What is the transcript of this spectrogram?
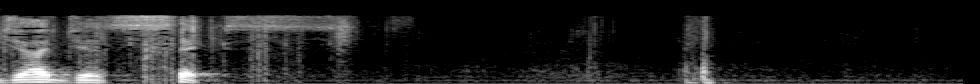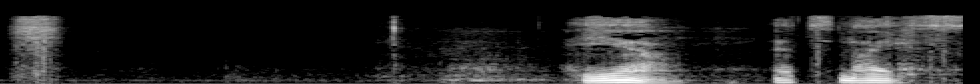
Judges 6. Yeah, that's nice.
